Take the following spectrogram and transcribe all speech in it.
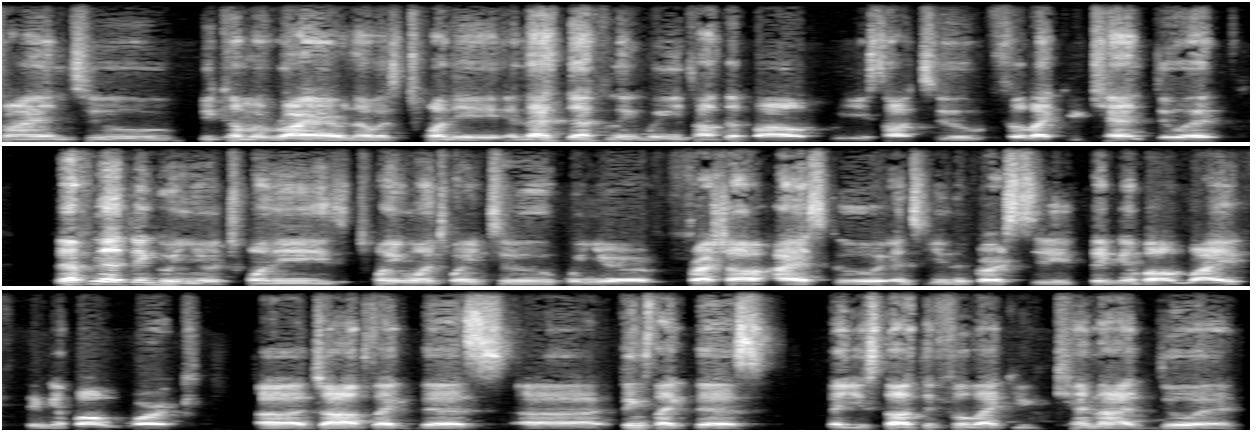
trying to become a writer when I was 20. And that's definitely when you talk about when you start to feel like you can't do it. Definitely, I think when you're 20, 21, 22, when you're fresh out of high school into university, thinking about life, thinking about work, uh, jobs like this, uh, things like this, that you start to feel like you cannot do it.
